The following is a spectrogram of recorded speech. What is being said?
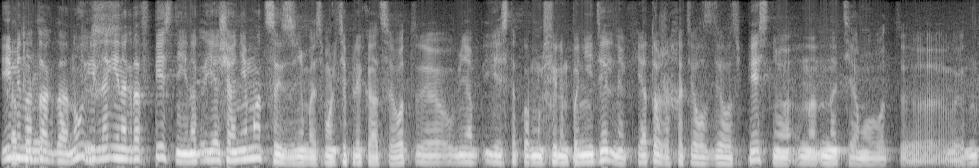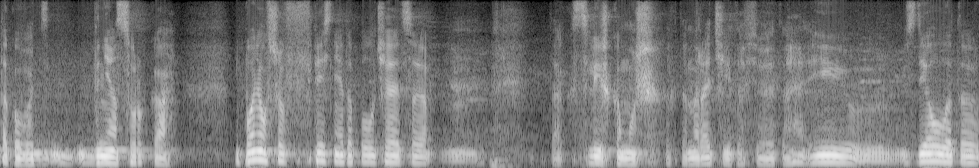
Именно которые- так, да. Ну, ина- иногда в песне, иногда, я еще анимацией занимаюсь, мультипликацией. Вот э, у меня есть такой мультфильм «Понедельник». Я тоже хотел сделать песню на, на тему вот, э, ну, такого дня сурка. И понял, что в песне это получается так, слишком уж как-то нарочито все это. И э, сделал это,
